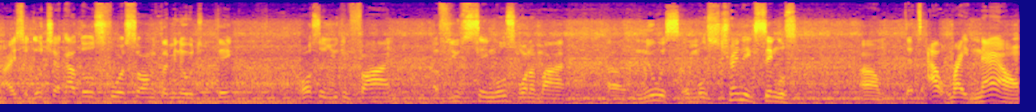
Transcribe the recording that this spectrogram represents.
All right, so go check out those four songs. Let me know what you think. Also, you can find a few singles. One of my uh, newest and most trending singles um, that's out right now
